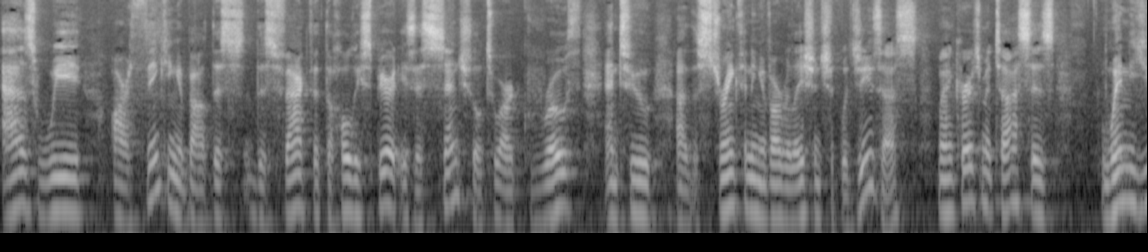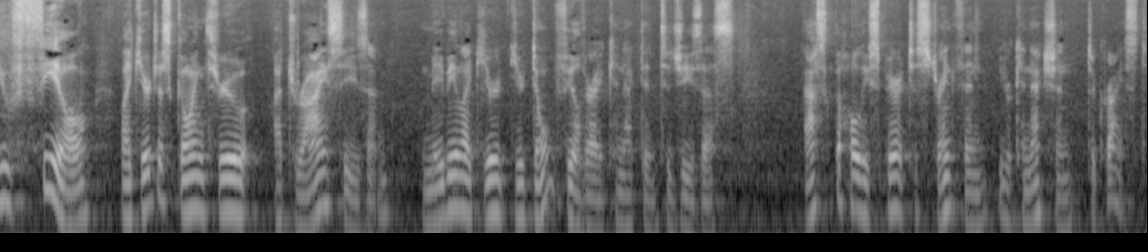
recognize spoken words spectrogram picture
as we are thinking about this, this fact that the Holy Spirit is essential to our growth and to uh, the strengthening of our relationship with Jesus, my encouragement to us is when you feel like you're just going through a dry season, maybe like you're, you don't feel very connected to Jesus, ask the Holy Spirit to strengthen your connection to Christ.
